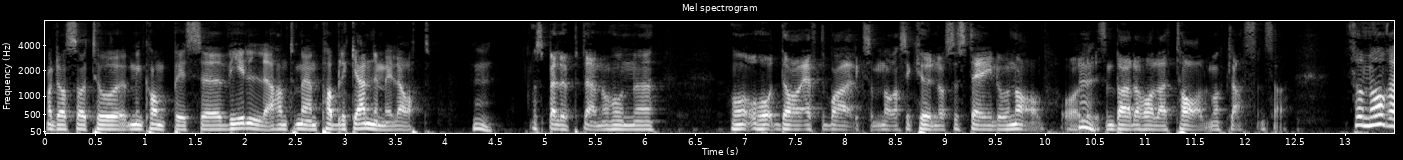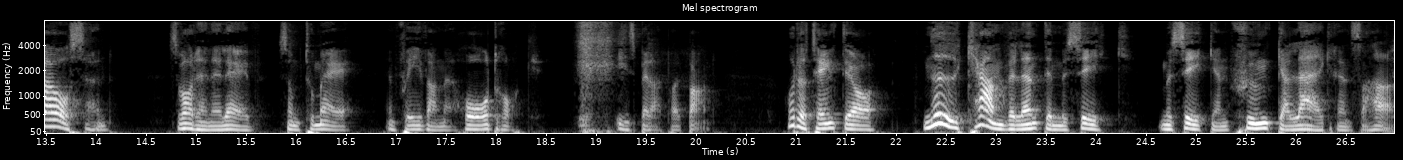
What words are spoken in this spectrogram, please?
och då så tog min kompis eh, Ville, han tog med en Public Enemy-låt. Och spelade upp den och hon, eh, hon, och då efter bara liksom några sekunder så stängde hon av. Och liksom började hålla ett tal mot klassen så här. För några år sedan så var det en elev som tog med en skiva med hårdrock inspelad på ett band. Och då tänkte jag, nu kan väl inte musik, musiken sjunka lägre än så här.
